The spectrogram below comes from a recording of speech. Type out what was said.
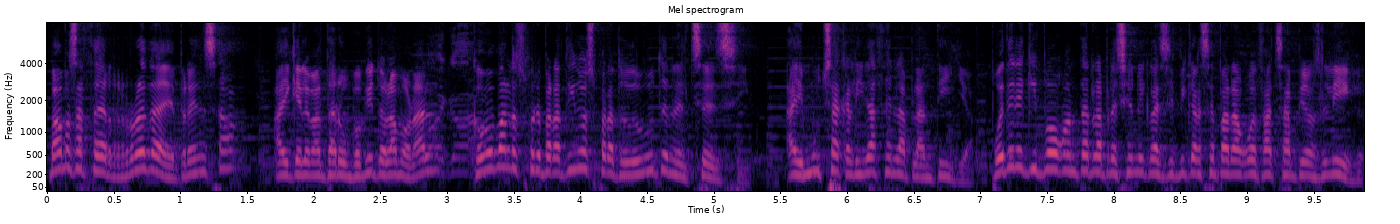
Vamos a hacer rueda de prensa. Hay que levantar un poquito la moral. ¿Cómo van los preparativos para tu debut en el Chelsea? Hay mucha calidad en la plantilla. ¿Puede el equipo aguantar la presión y clasificarse para UEFA Champions League?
